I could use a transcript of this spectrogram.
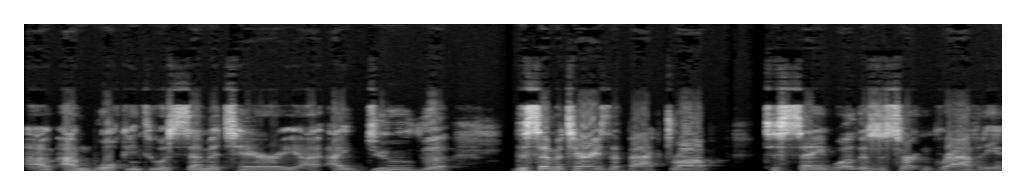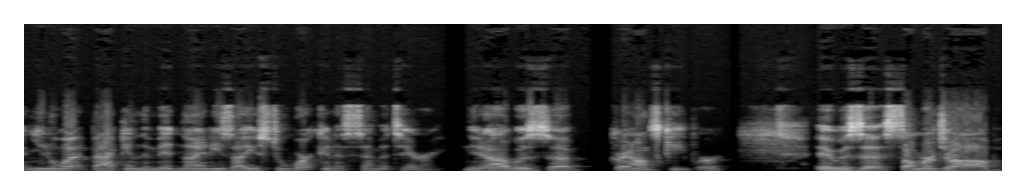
I, I'm walking through a cemetery. I, I do the the cemetery as the backdrop to say, well, there's a certain gravity. And you know what? Back in the mid '90s, I used to work in a cemetery. You know, I was a groundskeeper. It was a summer job.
